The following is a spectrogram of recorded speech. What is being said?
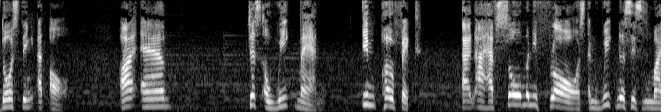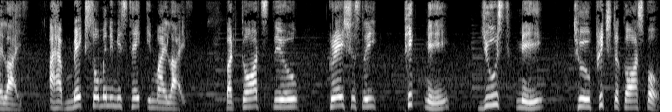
those things at all. I am just a weak man, imperfect, and I have so many flaws and weaknesses in my life. I have made so many mistakes in my life, but God still graciously picked me, used me to preach the gospel,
